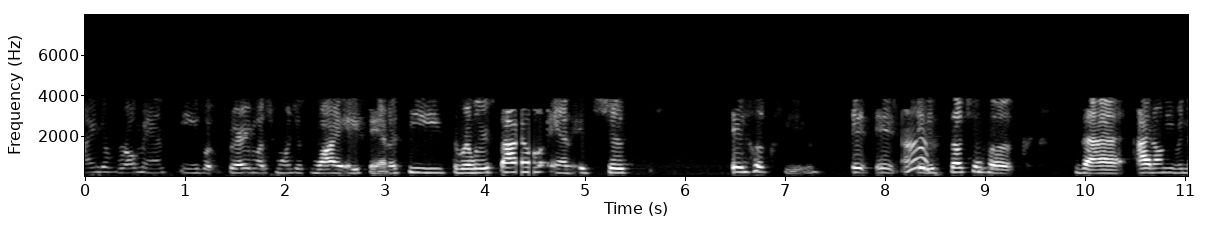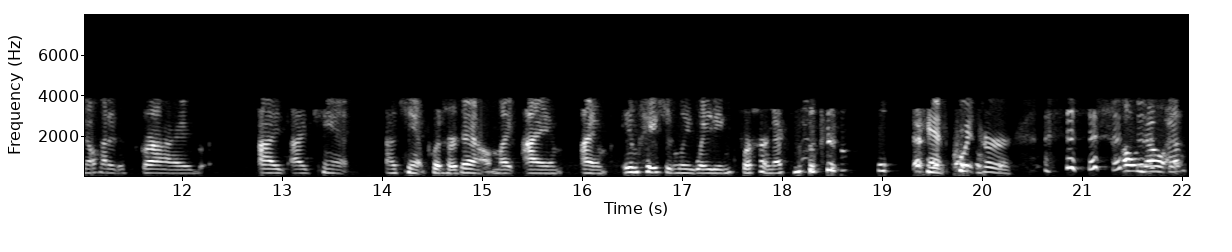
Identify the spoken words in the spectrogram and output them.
kind of romance-y, but very much more just YA fantasy thriller style, and it's just it hooks you. It it Ah. it is such a hook that I don't even know how to describe. I I can't I can't put her down. Like I am I am impatiently waiting for her next book. Can't quit her. oh no, I'm,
